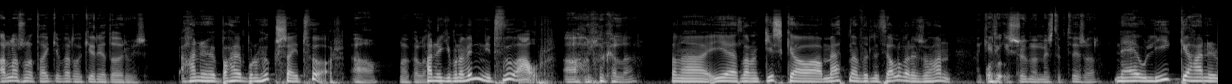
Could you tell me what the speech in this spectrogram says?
annars svona tækifærð þá ger ég þetta öðruvísi. Hann er, hann er búin að hugsa í tvö ár. Já, nákvæmlega. Hann er ekki búin að vinna í tvö ár. Já, nákvæmlega. Þannig að ég ætla að giska á að metnafullu þjálfari eins og hann. Hann gerir ekki sömu mistök tvisvar. Nei og líka hann er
